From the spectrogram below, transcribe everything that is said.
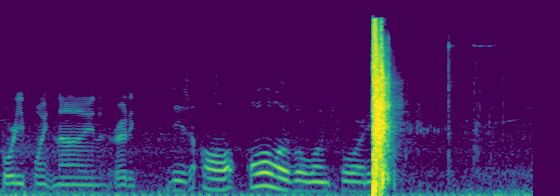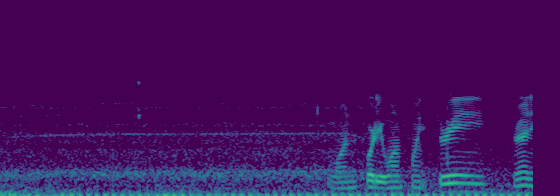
Forty point nine, ready. These all all over one forty. One forty one point three, ready.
